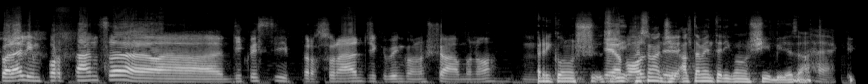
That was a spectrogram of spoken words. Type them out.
qual è l'importanza eh, di questi personaggi che ben conosciamo, no? Mm. Riconosci- sì, volte- Personaggi altamente riconoscibili, esatto. Eh, che,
